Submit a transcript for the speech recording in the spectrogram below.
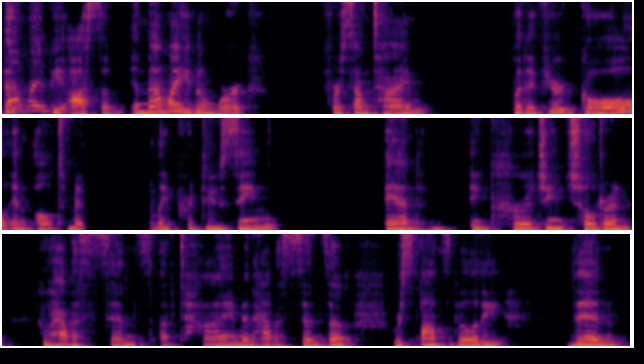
that might be awesome. And that might even work for some time. But if your goal in ultimately producing and encouraging children who have a sense of time and have a sense of responsibility, then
